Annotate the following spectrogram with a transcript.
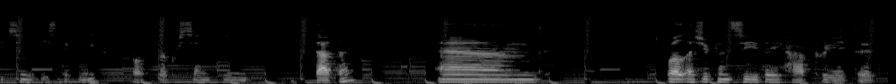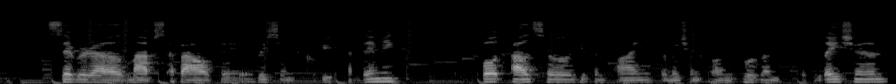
using this technique of representing data and well as you can see they have created several maps about the recent COVID pandemic but also you can find information on urban population,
